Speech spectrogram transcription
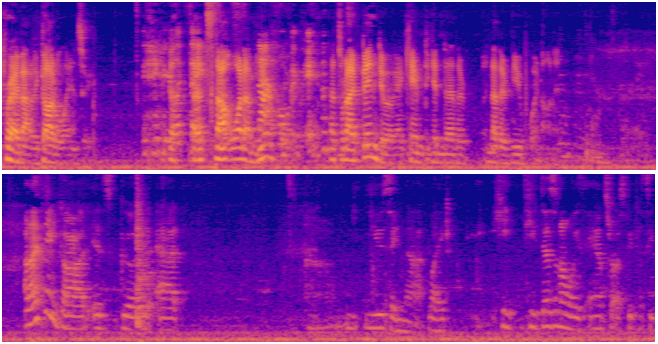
pray about it, God will answer you. you're like, That's not what I'm not here for." me. That's what I've been doing. I came to get another another viewpoint on it. And I think God is good at um, using that. Like, he, he doesn't always answer us because he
